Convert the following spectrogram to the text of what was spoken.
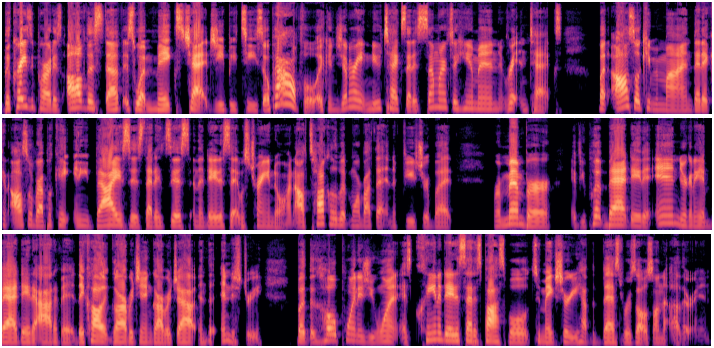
The crazy part is all this stuff is what makes Chat GPT so powerful. It can generate new text that is similar to human written text but also keep in mind that it can also replicate any biases that exist in the data set it was trained on. I'll talk a little bit more about that in the future, but remember, if you put bad data in, you're going to get bad data out of it. They call it garbage in, garbage out in the industry. But the whole point is you want as clean a data set as possible to make sure you have the best results on the other end.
